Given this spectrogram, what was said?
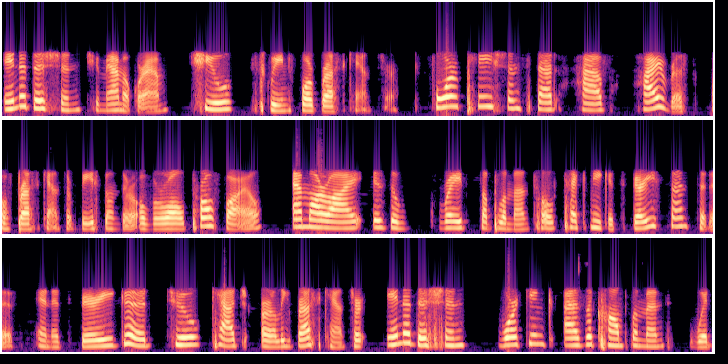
in addition to mammogram to screen for breast cancer. For patients that have high risk of breast cancer based on their overall profile, MRI is a great supplemental technique. It's very sensitive and it's very good to catch early breast cancer. In addition, working as a complement with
